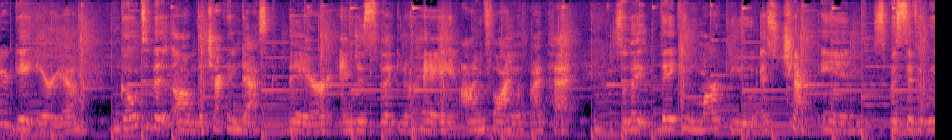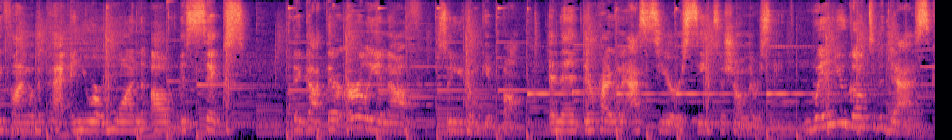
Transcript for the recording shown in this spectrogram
your gate area, go to the um, the check-in desk there, and just like you know, hey, I'm flying with my pet, so they they can mark you as checked in, specifically flying with a pet, and you are one of the six that got there early enough so you don't get bumped. And then they're probably gonna ask to see your receipt, so show them the receipt. When you go to the desk,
